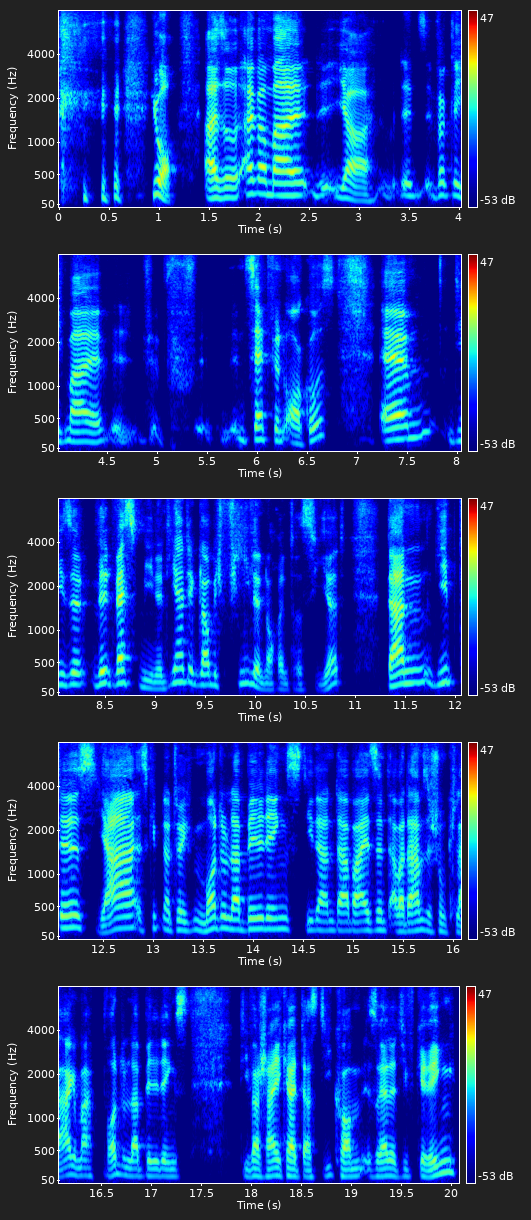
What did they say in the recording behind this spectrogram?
ja, also einfach mal, ja, wirklich mal ein Set für einen Orkus. Ähm, diese Wildwestmine, die hätte, glaube ich, viele noch interessiert. Dann gibt es, ja, es gibt natürlich Modular Buildings, die dann dabei sind, aber da haben sie schon klar gemacht, Modular Buildings die Wahrscheinlichkeit, dass die kommen, ist relativ gering.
